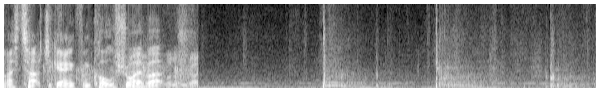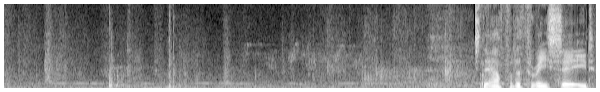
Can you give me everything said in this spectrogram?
Nice touch again from Kohlschreiber. Now for the three seed.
